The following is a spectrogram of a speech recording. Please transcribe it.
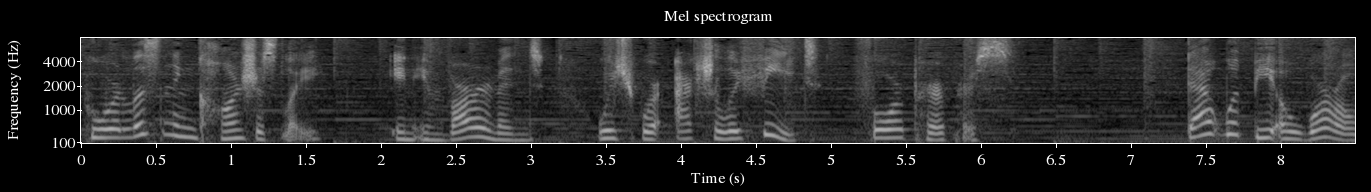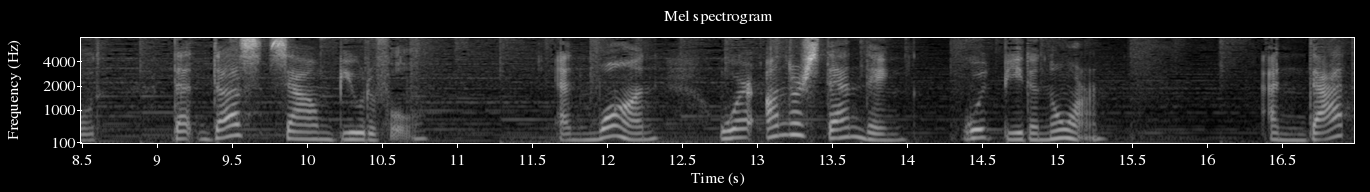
who were listening consciously in environments which were actually fit for purpose? That would be a world that does sound beautiful, and one where understanding would be the norm. And that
